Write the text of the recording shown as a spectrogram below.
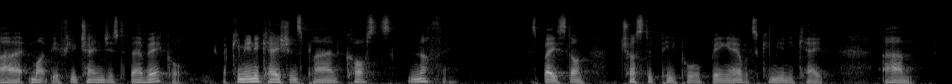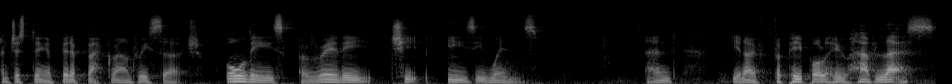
Uh, it might be a few changes to their vehicle. A communications plan costs nothing. It's based on trusted people being able to communicate um, and just doing a bit of background research. All these are really cheap, easy wins. And, you know, for people who have less,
